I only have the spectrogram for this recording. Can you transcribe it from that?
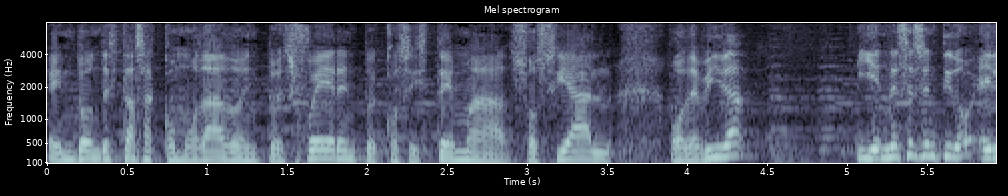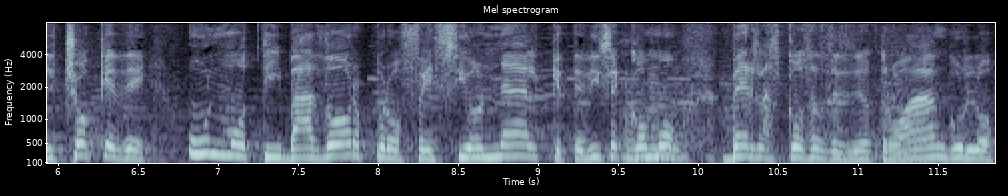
en dónde estás acomodado en tu esfera, en tu ecosistema social o de vida. Y en ese sentido, el choque de un motivador profesional que te dice cómo ver las cosas desde otro ángulo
